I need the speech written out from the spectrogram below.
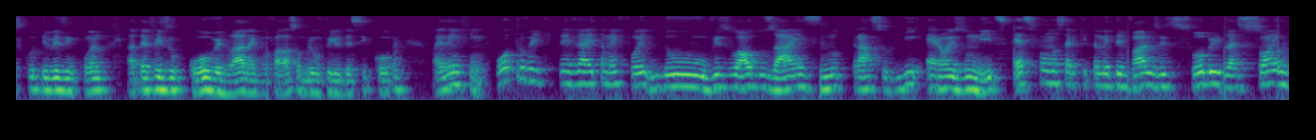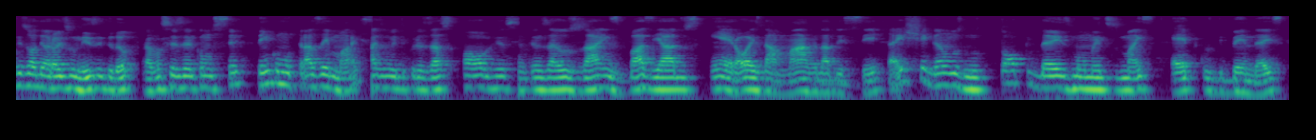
escuto de vez em quando. Até fiz o cover lá, né? Que vou falar sobre o vídeo desse cover. Mas enfim, outro vídeo que teve aí também foi do visual dos aliens no traço de Heróis Unidos. Essa foi uma série que também teve vários vídeos sobre só no visual de Heróis Unidos, entendeu? Pra vocês verem como sempre tem como trazer mais. Mais um vídeo de curiosidades óbvias. Temos aí os aliens baseados em heróis da Marvel, da DC. Daí chegamos no top 10 momentos mais épicos de Ben 10.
